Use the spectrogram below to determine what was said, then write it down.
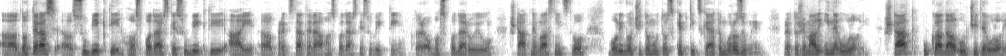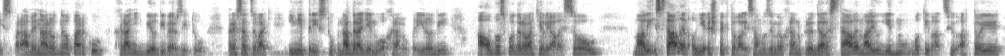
Doteraz e, subjekty, hospodárske subjekty, aj e, predstav teda hospodárske subjekty, ktoré obhospodarujú štátne vlastníctvo, boli voči tomuto skeptické. Ja tomu rozumiem, pretože mali iné úlohy. Štát ukladal určité úlohy správe Národného parku, chrániť biodiverzitu, presadzovať iný prístup, nadradenú ochranu prírody a obhospodarovateľia lesov mali stále, oni rešpektovali samozrejme ochranu prírody, ale stále majú jednu motiváciu a to je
